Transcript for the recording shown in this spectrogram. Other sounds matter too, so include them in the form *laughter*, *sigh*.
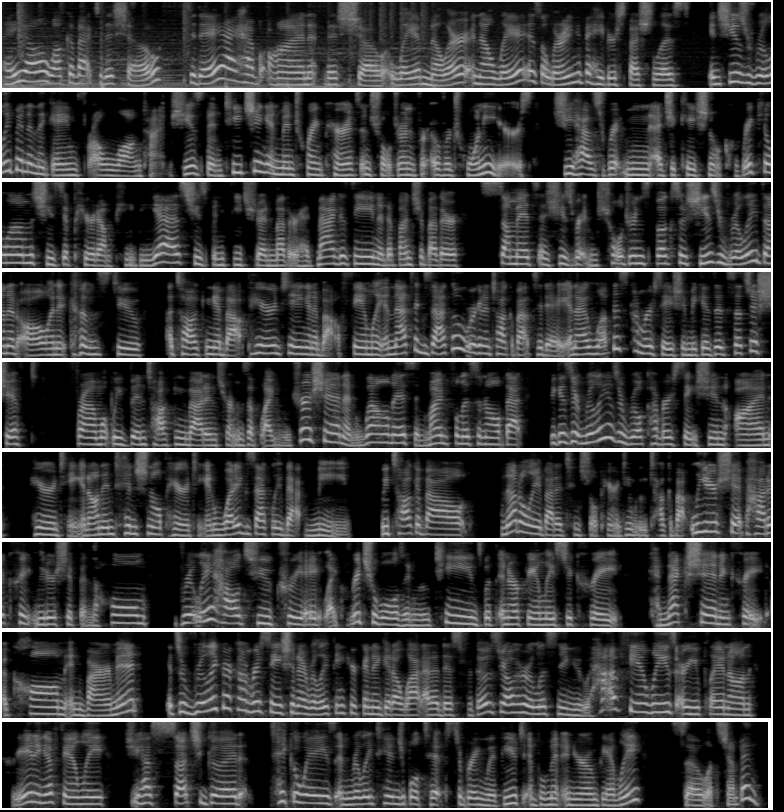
Hey, y'all, welcome back to the show. Today I have on this show Leah Miller. Now, Leah is a learning and behavior specialist, and she has really been in the game for a long time. She has been teaching and mentoring parents and children for over 20 years. She has written educational curriculums. She's appeared on PBS. She's been featured in Motherhood Magazine and a bunch of other summits, and she's written children's books. So she's really done it all when it *laughs* comes to uh, talking about parenting and about family. And that's exactly what we're going to talk about today. And I love this conversation because it's such a shift from what we've been talking about in terms of like nutrition and wellness and mindfulness and all that, because it really is a real conversation on parenting and on intentional parenting and what exactly that means. We talk about not only about intentional parenting, but we talk about leadership, how to create leadership in the home, really how to create like rituals and routines within our families to create connection and create a calm environment. It's a really great conversation. I really think you're going to get a lot out of this. For those y'all who are listening who have families or you plan on creating a family, she has such good takeaways and really tangible tips to bring with you to implement in your own family. So let's jump in.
